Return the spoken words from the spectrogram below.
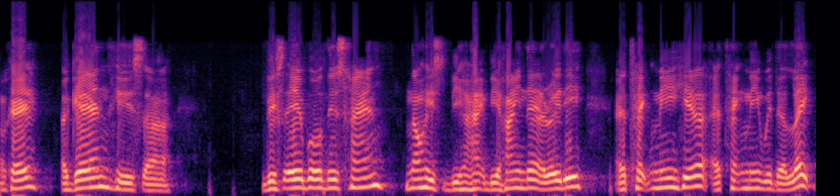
Okay, again he's uh, disabled this hand. Now he's behind behind there already. Attack me here, attack me with the leg,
